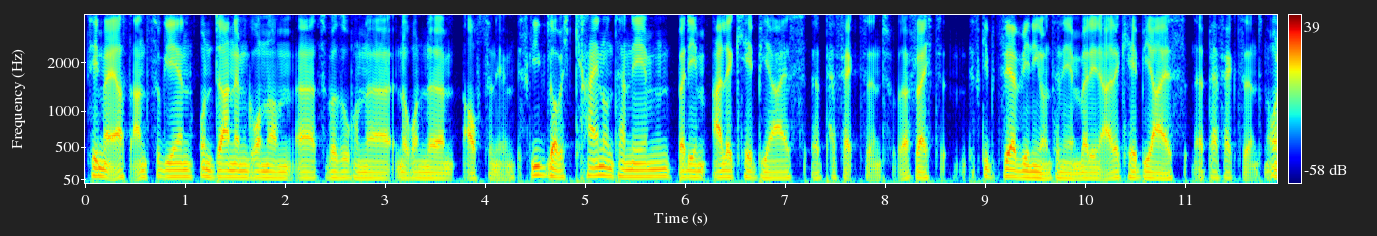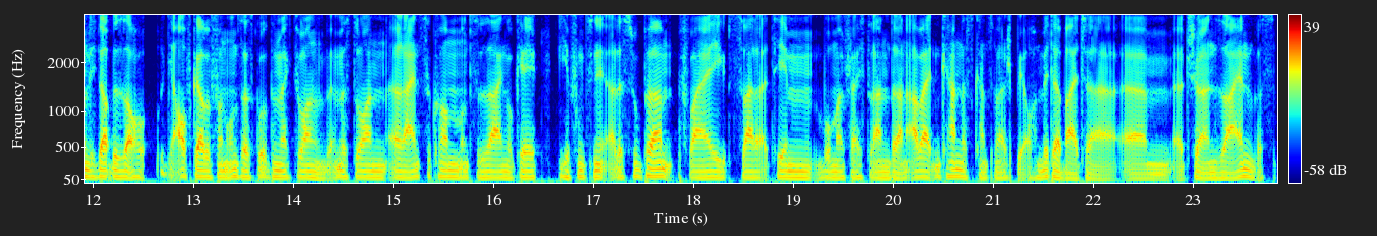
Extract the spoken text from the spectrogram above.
Thema erst anzugehen und dann im Grunde genommen zu versuchen, eine, eine Runde aufzunehmen. Es gibt, glaube ich, kein Unternehmen, bei dem alle KPIs äh, perfekt sind. Oder vielleicht, es gibt sehr wenige Unternehmen, bei denen alle KPIs äh, perfekt sind. Und ich glaube, es ist auch die Aufgabe von uns als Growth-Investoren und Investoren äh, reinzukommen und zu sagen, okay, hier funktioniert alles super. Vorher gibt es zwei, drei Themen, wo man vielleicht dran, dran arbeiten kann. Das kann zum Beispiel auch Mitarbeiter-Churn ähm, sein, was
